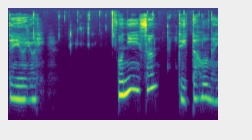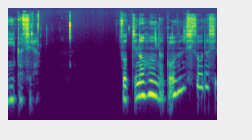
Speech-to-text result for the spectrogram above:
ていうよりお兄さんって言った方がいいかしら。そっちの方が興奮しそうだし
